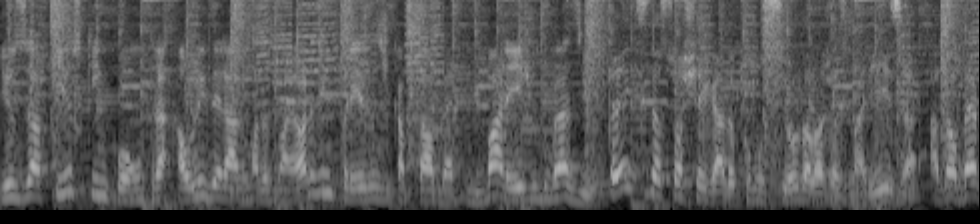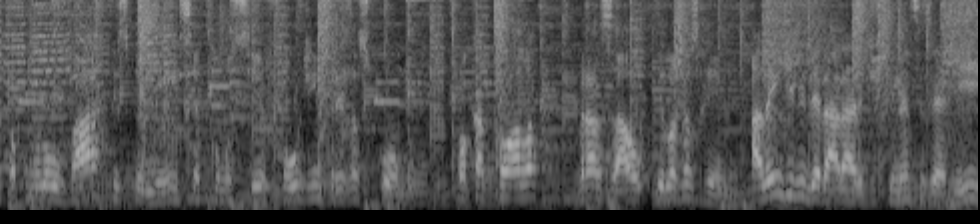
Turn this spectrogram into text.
e os desafios que encontra ao liderar uma das maiores empresas de capital aberto de varejo do Brasil. Antes da sua chegada como CEO da Lojas Marisa, Adalberto acumulou vasta experiência como CFO de empresas como Coca-Cola, Brasal e Lojas Renner, além de liderar a área de finanças e RI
